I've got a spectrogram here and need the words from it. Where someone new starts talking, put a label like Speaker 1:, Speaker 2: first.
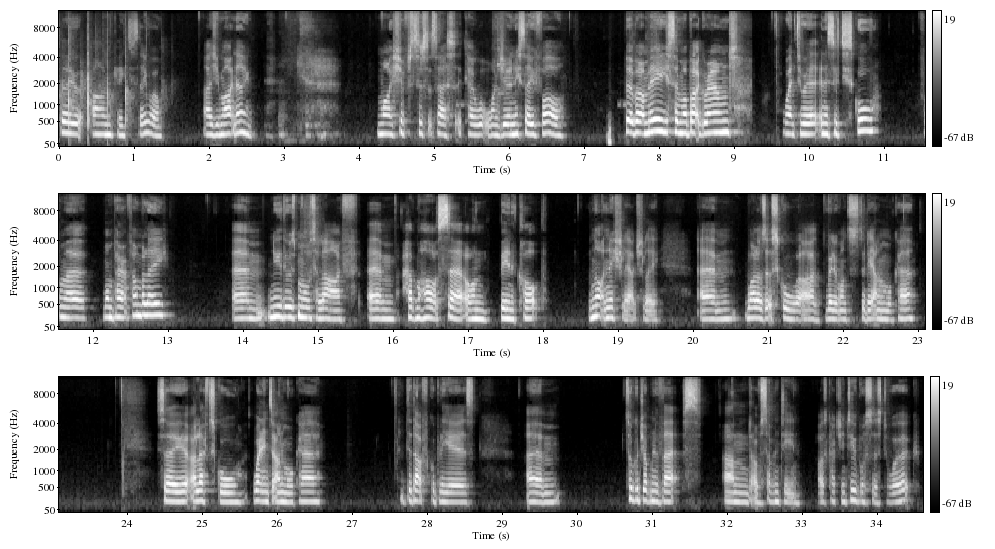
Speaker 1: So I'm Katie Saywell, as you might know. My shift to success at Cohort One journey so far. Bit about me, so my background, went to an inner city school from a one parent family, um, knew there was more to life, um, had my heart set on being a cop, not initially actually. Um, while I was at school, I really wanted to study animal care. So I left school, went into animal care, did that for a couple of years, um, took a job in a vet's and I was 17. I was catching two buses to work,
